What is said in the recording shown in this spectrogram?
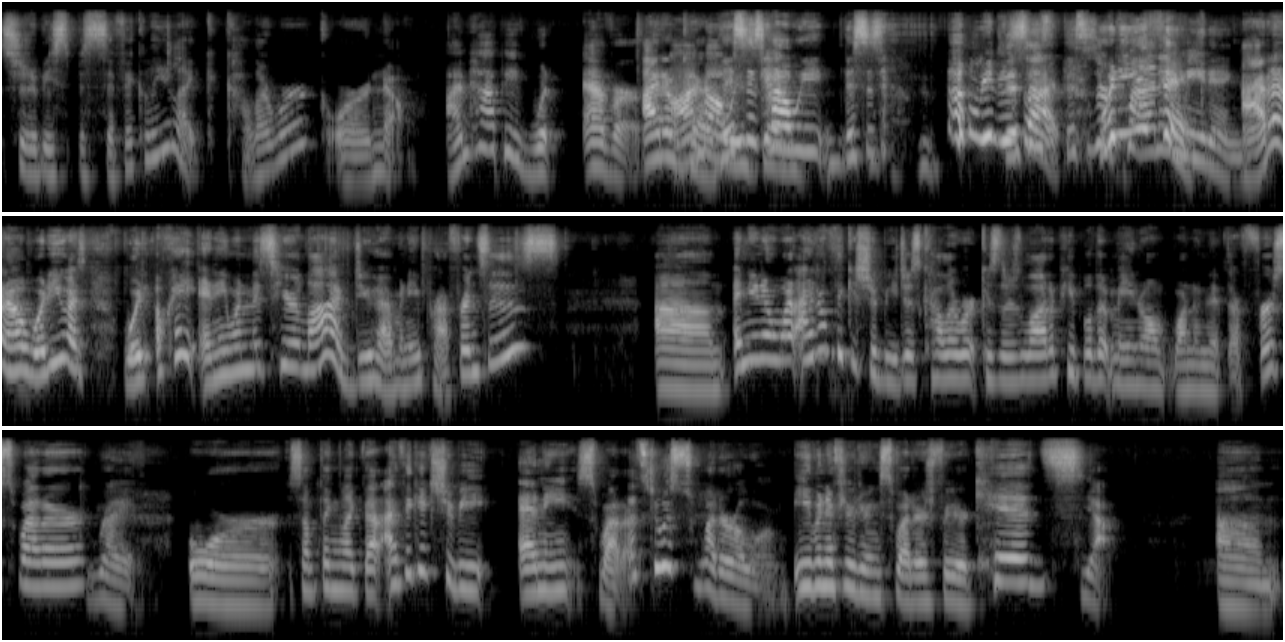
Should it be specifically like color work or no? I'm happy whatever. I don't I'm care. This is how we this is how we This is- decide. this is our what do you planning think? meeting. I don't know. What do you guys what okay, anyone that's here live, do you have any preferences? Um, and you know what? I don't think it should be just color work because there's a lot of people that may not want to knit their first sweater Right. or something like that. I think it should be any sweater. Let's do a sweater along. Even if you're doing sweaters for your kids, Yeah. um,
